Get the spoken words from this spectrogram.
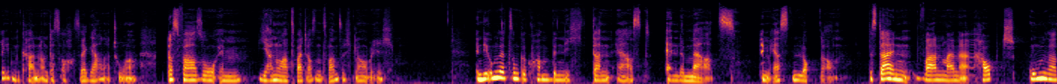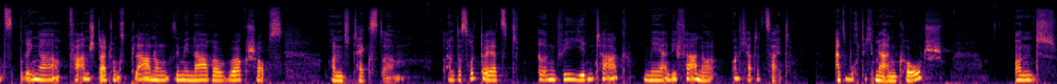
reden kann und das auch sehr gerne tue. Das war so im Januar 2020, glaube ich. In die Umsetzung gekommen bin ich dann erst Ende März im ersten Lockdown. Bis dahin waren meine Hauptumsatzbringer Veranstaltungsplanung, Seminare, Workshops und Texte. Und das rückte jetzt irgendwie jeden Tag mehr in die Ferne und ich hatte Zeit. Also buchte ich mir einen Coach und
